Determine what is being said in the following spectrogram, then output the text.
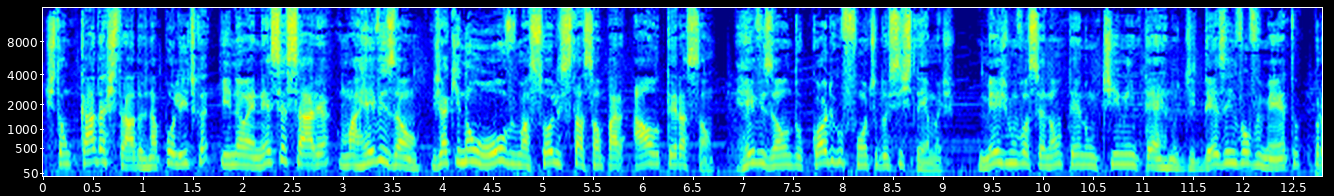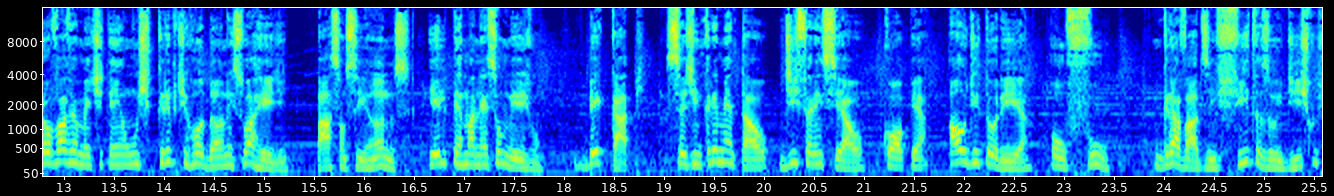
estão cadastrados na política e não é necessária uma revisão, já que não houve uma solicitação para alteração. Revisão do código-fonte dos sistemas. Mesmo você não tendo um time interno de desenvolvimento, provavelmente tem um script rodando em sua rede. Passam-se anos e ele permanece o mesmo. Backup, seja incremental, diferencial, cópia, auditoria ou full, gravados em fitas ou em discos,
